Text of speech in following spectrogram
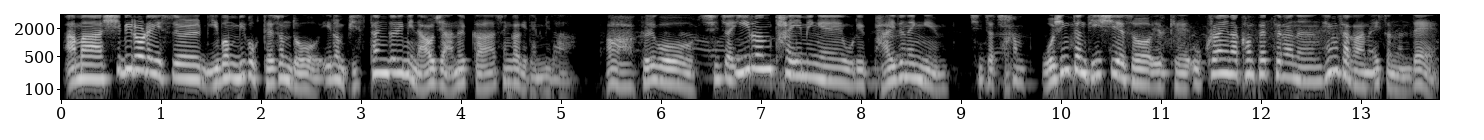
아마 11월에 있을 이번 미국 대선도 이런 비슷한 그림이 나오지 않을까 생각이 됩니다. 아 그리고 진짜 이런 타이밍에 우리 바이든 행님 진짜 참 워싱턴 DC에서 이렇게 우크라이나 컴팩트라는 행사가 하나 있었는데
